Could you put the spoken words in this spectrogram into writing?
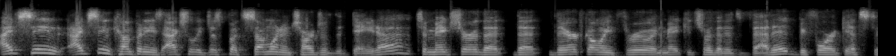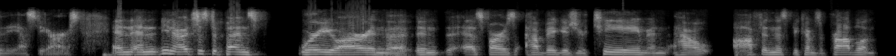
i've seen i've seen companies actually just put someone in charge of the data to make sure that that they're going through and making sure that it's vetted before it gets to the sdrs and and you know it just depends where you are in the in as far as how big is your team and how often this becomes a problem.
